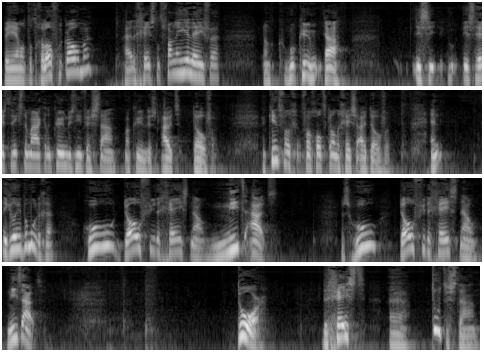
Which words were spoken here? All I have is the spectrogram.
Ben je helemaal tot geloof gekomen? Hij de geest ontvangen in je leven? Dan kun je hem, ja, is, is, heeft het niks te maken, dan kun je hem dus niet weerstaan, maar kun je hem dus uitdoven. Een kind van, van God kan de geest uitdoven. En ik wil je bemoedigen. Hoe doof je de geest nou niet uit? Dus hoe doof je de geest nou niet uit? Door de geest uh, toe te staan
